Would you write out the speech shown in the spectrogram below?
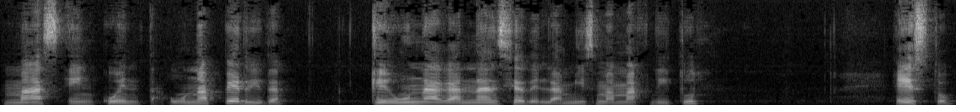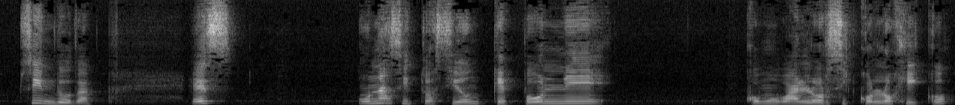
más en cuenta una pérdida que una ganancia de la misma magnitud. Esto, sin duda, es una situación que pone como valor psicológico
